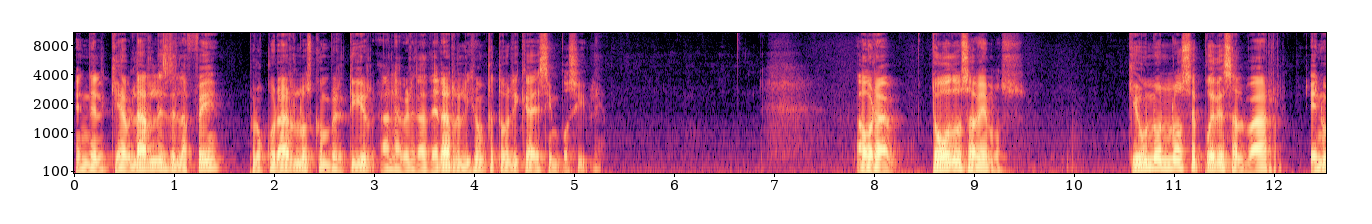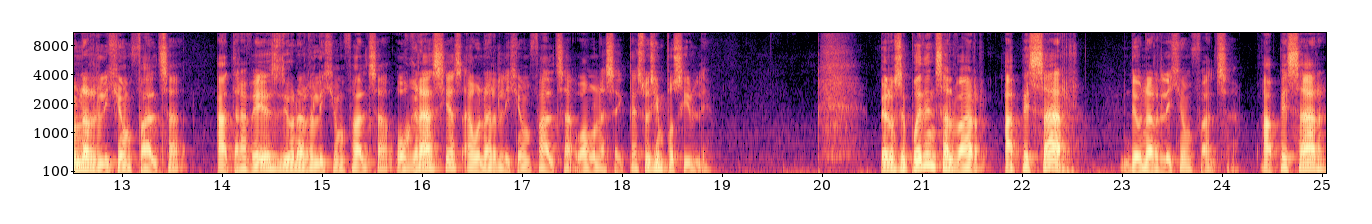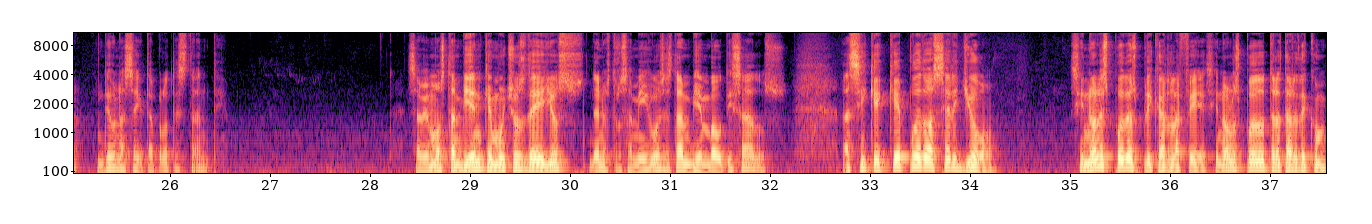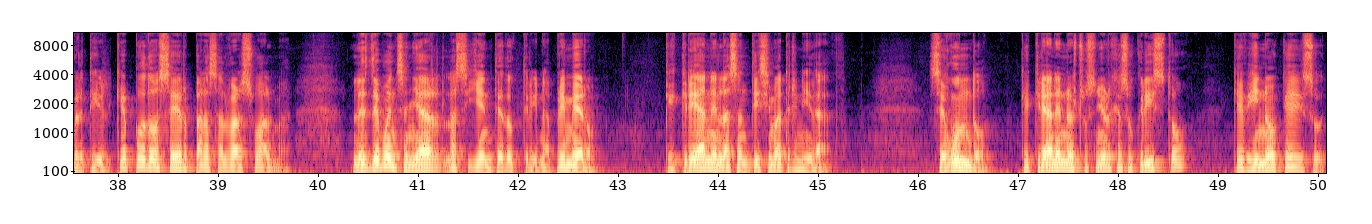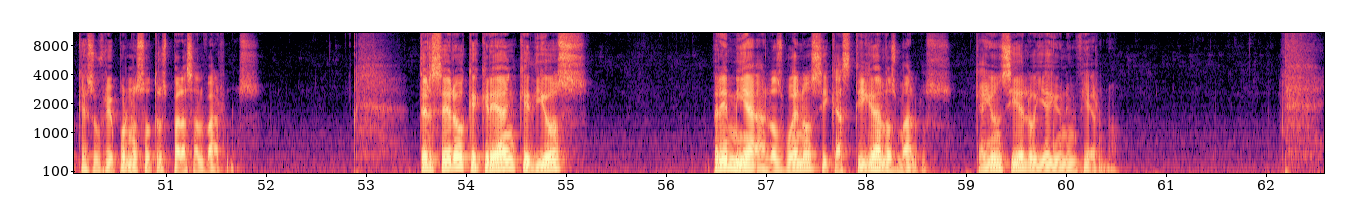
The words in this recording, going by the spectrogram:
en el que hablarles de la fe, procurarlos convertir a la verdadera religión católica es imposible. Ahora, todos sabemos que uno no se puede salvar en una religión falsa a través de una religión falsa o gracias a una religión falsa o a una secta. Eso es imposible. Pero se pueden salvar a pesar de una religión falsa, a pesar de una secta protestante. Sabemos también que muchos de ellos, de nuestros amigos, están bien bautizados. Así que, ¿qué puedo hacer yo? Si no les puedo explicar la fe, si no los puedo tratar de convertir, ¿qué puedo hacer para salvar su alma? Les debo enseñar la siguiente doctrina. Primero, que crean en la Santísima Trinidad. Segundo, que crean en nuestro Señor Jesucristo, que vino, que, que sufrió por nosotros para salvarnos. Tercero, que crean que Dios premia a los buenos y castiga a los malos, que hay un cielo y hay un infierno.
